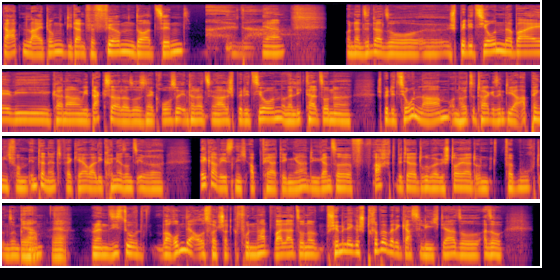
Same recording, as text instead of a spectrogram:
Datenleitungen, die dann für Firmen dort sind. Alter. Ja. Und dann sind dann so äh, Speditionen dabei, wie, keine Ahnung, wie Daxa oder so. Das sind ja große internationale Speditionen. Und dann liegt halt so eine Spedition lahm. Und heutzutage sind die ja abhängig vom Internetverkehr, weil die können ja sonst ihre LKWs nicht abfertigen, ja. Die ganze Fracht wird ja darüber gesteuert und verbucht und so ein Kram. Ja, ja. Und dann siehst du, warum der Ausfall stattgefunden hat, weil halt so eine schimmelige Strippe über die Gasse liegt, ja. So, also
